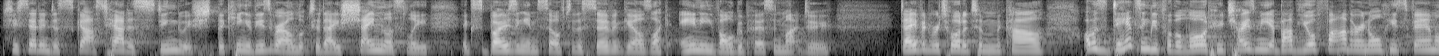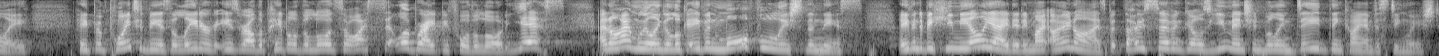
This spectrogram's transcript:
She said in disgust, How distinguished the king of Israel looked today, shamelessly exposing himself to the servant girls like any vulgar person might do. David retorted to Michal, I was dancing before the Lord who chose me above your father and all his family. He appointed me as the leader of Israel, the people of the Lord, so I celebrate before the Lord. Yes, and I'm willing to look even more foolish than this, even to be humiliated in my own eyes. But those servant girls you mentioned will indeed think I am distinguished.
